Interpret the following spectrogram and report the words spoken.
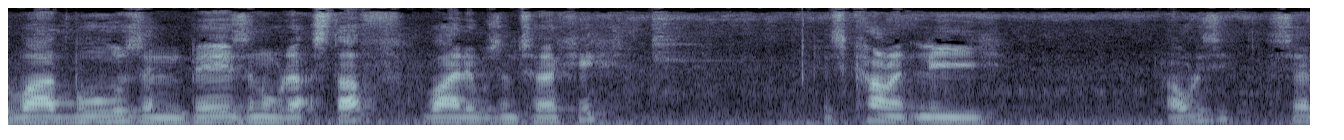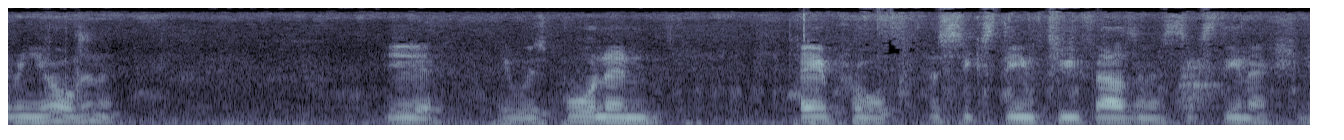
the wild boars and bears and all that stuff while he was in Turkey. It's currently, how old is he? Seven year old, isn't it? Yeah, it was born in April the 16th, 2016 actually.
